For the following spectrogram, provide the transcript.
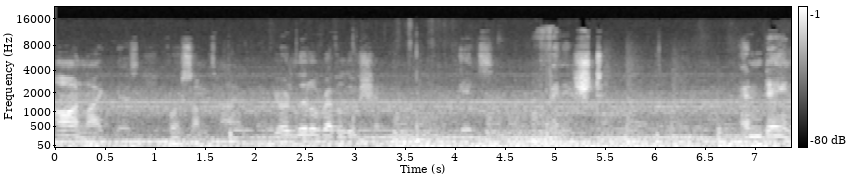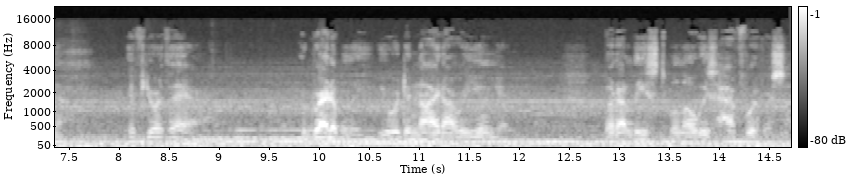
on like this for some time. Your little revolution, it's finished. And Dana, if you're there, regrettably, you were denied our reunion. But at least we'll always have Riverside.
